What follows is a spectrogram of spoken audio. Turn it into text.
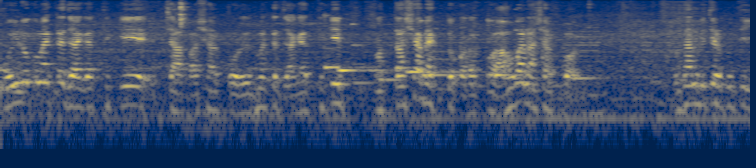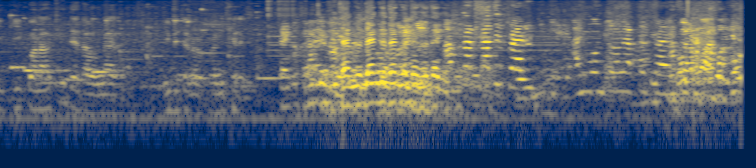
ওই রকম একটা জায়গা থেকে চাপ আসার পর ওইরকম একটা জায়গা থেকে প্রত্যাশা ব্যক্ত করার পর আহ্বান আসার পর প্রধান বিচারপতি কি করা উচিত এটা ওনার বিবেচনার উপর আমি ছেড়ে দিলাম।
